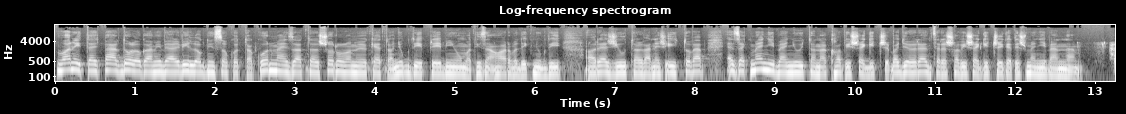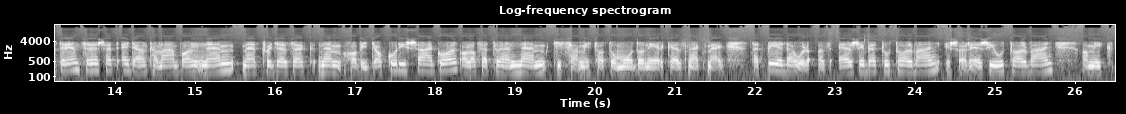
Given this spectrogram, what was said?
Van itt egy pár dolog, amivel villogni szokott a kormányzat, sorolom őket, a nyugdíjprémium, a 13. nyugdíj, a rezsiutalvány és így tovább. Ezek mennyiben nyújtanak havi segítség, vagy rendszeres havi segítséget, és mennyiben nem? Hát rendszereset egyáltalában nem, mert hogy ezek nem havi gyakorisággal, alapvetően nem kiszámítható módon érkeznek meg. Tehát például az Erzsébet utalvány és a rezsi utalvány, amik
